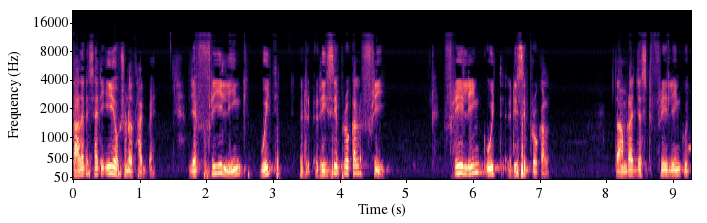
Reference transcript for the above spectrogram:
তাদের সাইটে এই অপশনটা থাকবে যে free link with reciprocal free free link with reciprocal তো আমরা just free link with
